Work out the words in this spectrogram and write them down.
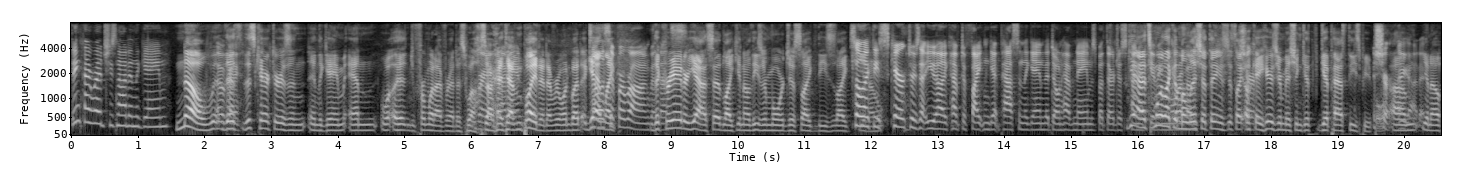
think I read she's not in the game. No, Okay. this this character isn't in the game, and well, uh, from what I've read as well. Right, Sorry, I, I haven't played it, everyone. But again, like wrong. But the that's- creator, yeah, said like you know these are more just like these like So you like know- these characters that you like have to fight and get past in the game that don't have names, but they're just kind yeah, it's more like a of militia thing. It's just like Sure. okay, here's your mission. Get get past these people. Sure, I um, got it. You know,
